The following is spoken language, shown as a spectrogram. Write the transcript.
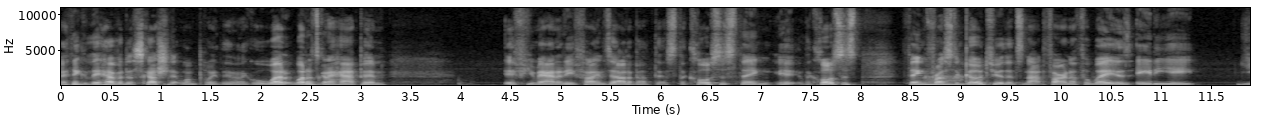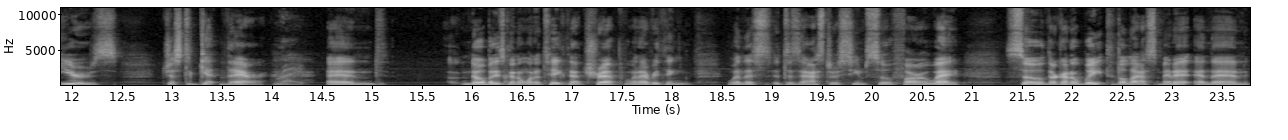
I think they have a discussion at one point. They're like, well, what what is gonna happen if humanity finds out about this? The closest thing the closest thing for us to go to that's not far enough away is 88 years just to get there right and nobody's going to want to take that trip when everything when this disaster seems so far away so they're going to wait to the last minute and then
